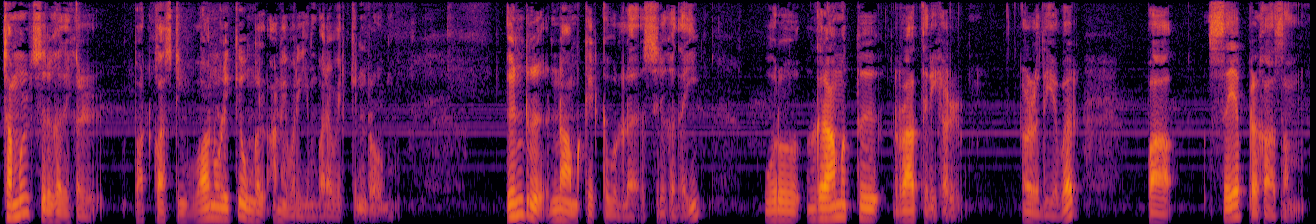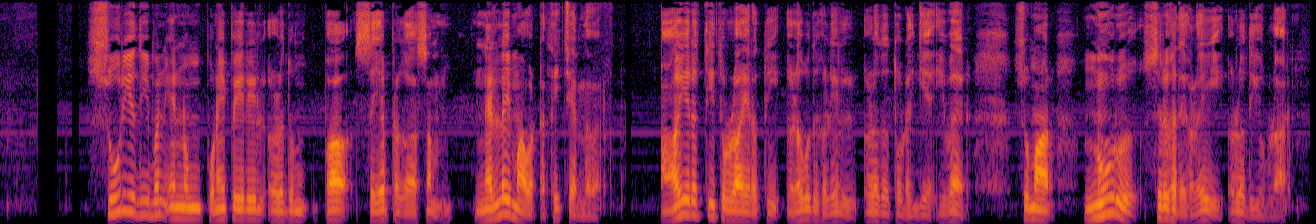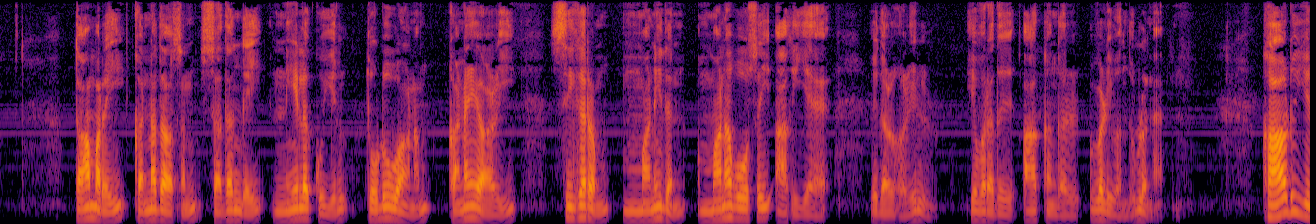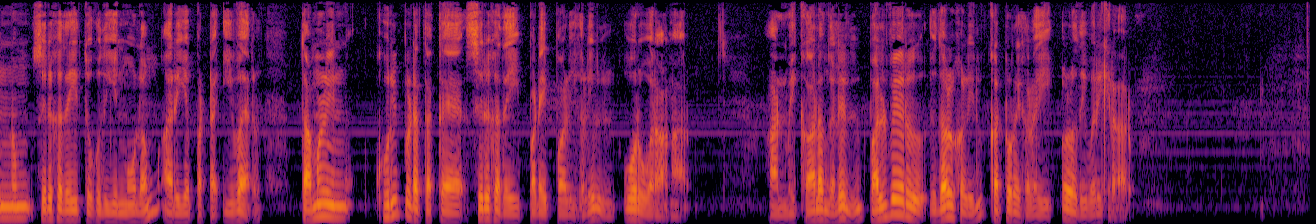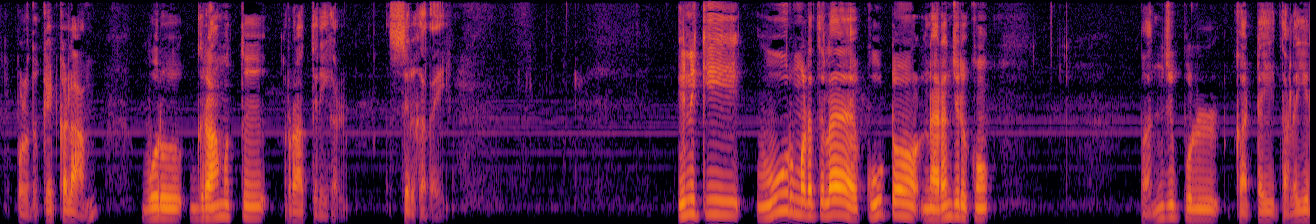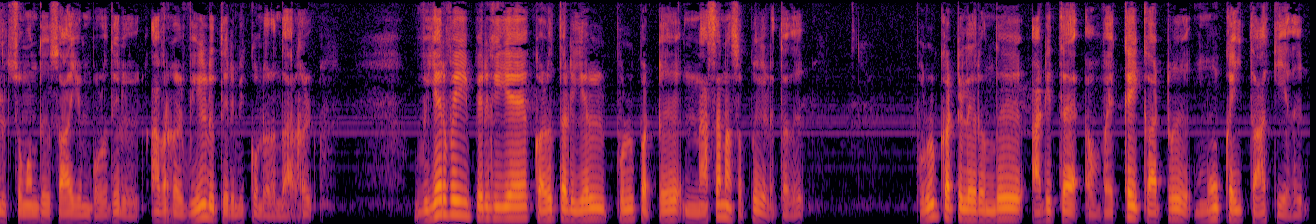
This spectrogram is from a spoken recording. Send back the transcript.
தமிழ் சிறுகதைகள் பாட்காஸ்டிங் வானொலிக்கு உங்கள் அனைவரையும் வரவேற்கின்றோம். இன்று நாம் கேட்கவுள்ள சிறுகதை ஒரு கிராமத்து ராத்திரிகள். எழுதியவர் பா. செயப்பிரகாசம். சூரியதீபன் என்னும் புனைப்பெயரில் எழுதும் பா. செயப்பிரகாசம் நெல்லை மாவட்டத்தைச் சேர்ந்தவர். ஆயிரத்தி தொள்ளாயிரத்தி எழுபதுகளில் எழுதத் தொடங்கிய இவர் சுமார் நூறு சிறுகதைகளை எழுதியுள்ளார். தாமரை கண்ணதாசன் சதங்கை நீலக்குயில் தொடுவானம் கணையாழி சிகரம் மனிதன் மனவோசை ஆகிய இதழ்களில் இவரது ஆக்கங்கள் வெளிவந்துள்ளன. காடு என்னும் சிறுகதை தொகுதியின் மூலம் அறியப்பட்ட இவர் தமிழின் குறிப்பிடத்தக்க சிறுகதை படைப்பாளிகளில் ஒருவரானார். அண்மை காலங்களில் பல்வேறு இதழ்களில் கட்டுரைகளை எழுதி வருகிறார். இப்பொழுது கேட்கலாம் ஒரு கிராமத்து ராத்திரிகள். சிறுகதை. இன்னைக்கு ஊர் மடத்தில் கூட்டம் நிறைஞ்சிருக்கும். பஞ்சு புல் கட்டை தலையில் சுமந்து சாயும் பொழுதில் அவர்கள் வீடு திரும்பிக் கொண்டிருந்தார்கள். வியர்வை பெருகிய கழுத்தடியில் புல்பட்டு நசநசப்பு எடுத்தது. புல்கட்டிலிருந்து அடித்த வெக்கை காற்று மூக்கை தாக்கியது.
